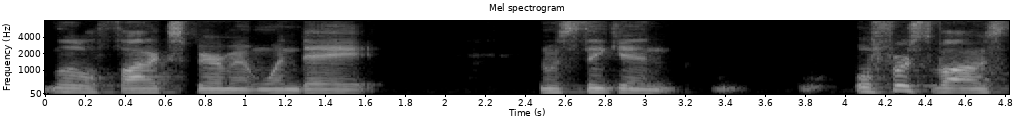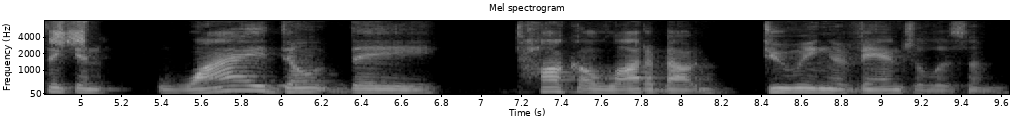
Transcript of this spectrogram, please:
little thought experiment one day and was thinking, well, first of all, I was thinking, why don't they talk a lot about doing evangelism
